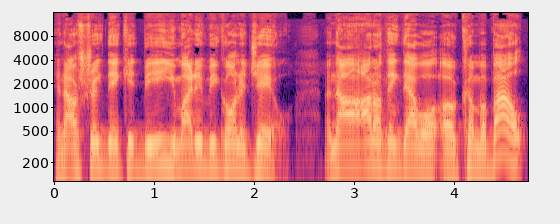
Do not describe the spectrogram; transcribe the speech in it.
and how strict they could be. You might even be going to jail. And now I don't think that will uh, come about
